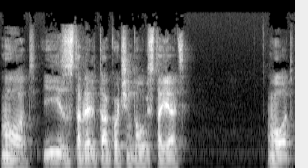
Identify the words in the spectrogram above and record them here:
Вот. И заставляли так очень долго стоять. Вот.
